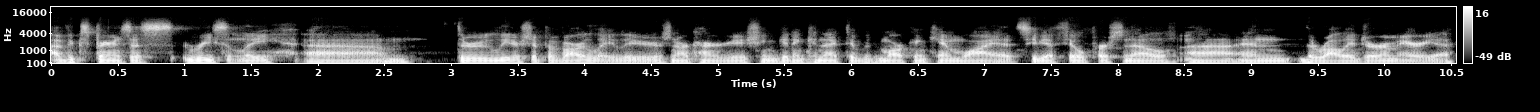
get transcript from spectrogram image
I've experienced this recently um, through leadership of our lay leaders in our congregation, getting connected with Mark and Kim Wyatt, CBF field personnel uh, in the Raleigh Durham area.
